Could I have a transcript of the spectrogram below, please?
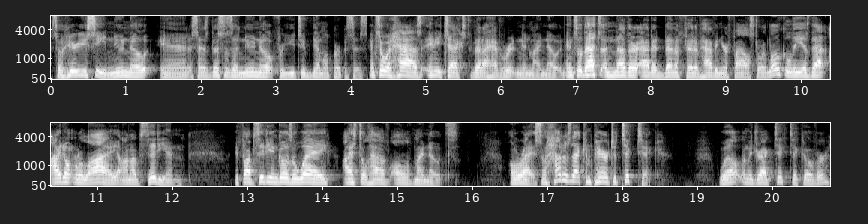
So here you see new note and it says this is a new note for YouTube demo purposes. And so it has any text that I have written in my note. And so that's another added benefit of having your file stored locally is that I don't rely on Obsidian. If Obsidian goes away, I still have all of my notes. All right, so how does that compare to TickTick? Well, let me drag TickTick over.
